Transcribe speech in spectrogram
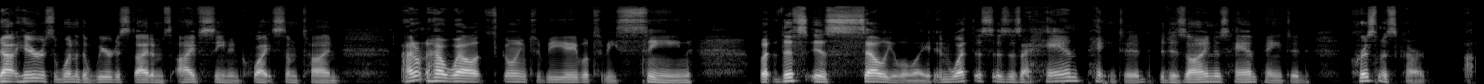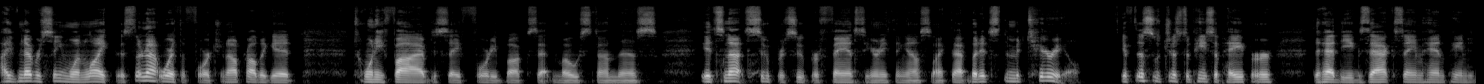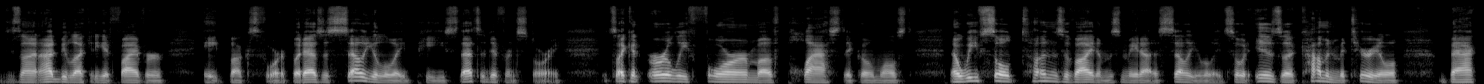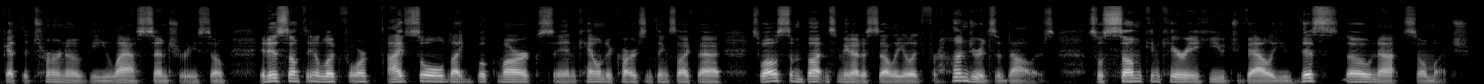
Now, here's one of the weirdest items I've seen in quite some time. I don't know how well it's going to be able to be seen, but this is celluloid. And what this is is a hand-painted, the design is hand-painted, Christmas card. I've never seen one like this. They're not worth a fortune. I'll probably get 25 to say 40 bucks at most on this. It's not super, super fancy or anything else like that, but it's the material. If this was just a piece of paper that had the exact same hand-painted design, I'd be lucky to get five or eight bucks for it. But as a celluloid piece, that's a different story. It's like an early form of plastic almost. Now, we've sold tons of items made out of celluloid, so it is a common material back at the turn of the last century. So it is something to look for. I've sold like bookmarks and calendar cards and things like that, as well as some buttons made out of celluloid for hundreds of dollars. So some can carry a huge value. This, though, not so much.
